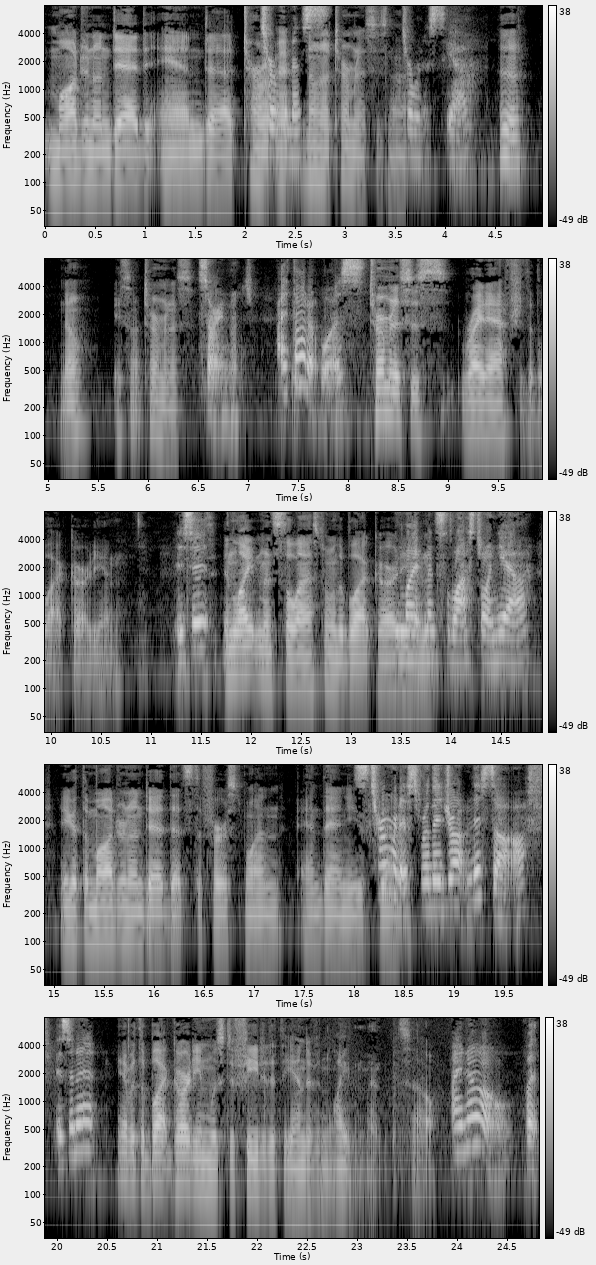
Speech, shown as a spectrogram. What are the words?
Mawdryn Undead, and uh, Term- Terminus. Uh, no, no, Terminus is not. Terminus, yeah. Uh, no, it's not Terminus. Sorry, not. I thought it was. Terminus is right after the Black Guardian. Is it? Enlightenment's the last one with the Black Guardian. Enlightenment's the last one, yeah. You got the Mawdryn Undead, that's the first one, and then you've It's got- where they drop Nyssa off, isn't it? Yeah, but the Black Guardian was defeated at the end of Enlightenment, so I know, but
